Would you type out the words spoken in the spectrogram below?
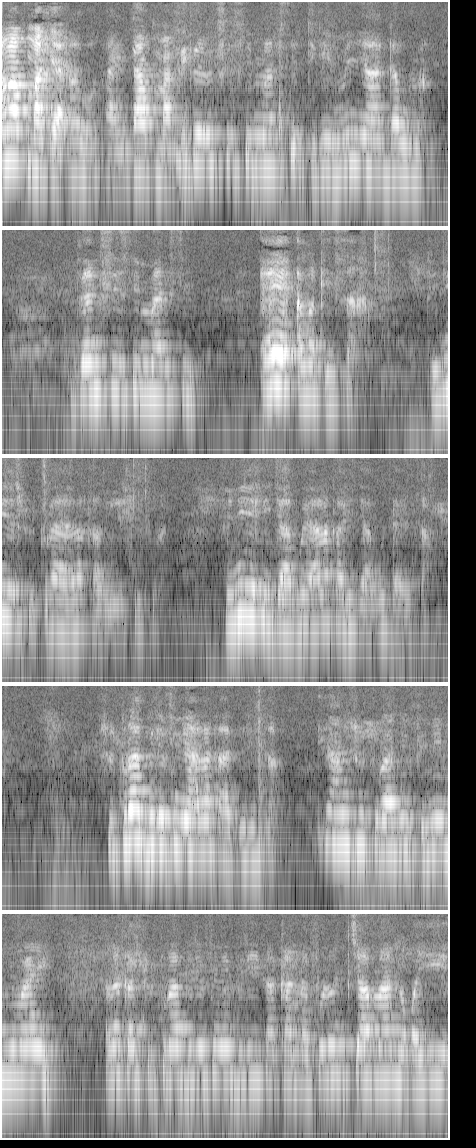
An akou ma fe Ayo Ayan ta akou ma fe Vensi si marsi Tike men ya da w ma Vensi si marsi E ala ki sa Teni eswit w la ala kavi eswit w la Fini ye hijabu ye Ala ka hijabu da i kan sutura belefini Ala k'a biri i kan i y'an sutura ni fini ɲuman ye Ala ka sutura belefini biri i kan ka nafolo caman nɔgɔya i ye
